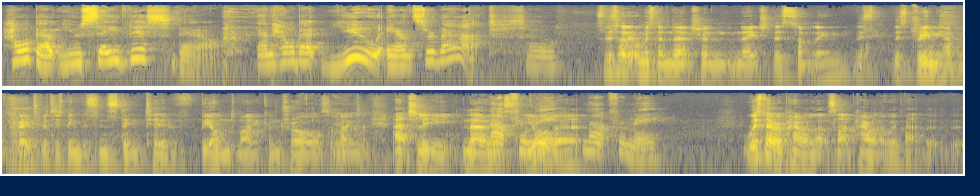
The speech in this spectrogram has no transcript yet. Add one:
How about you say this now? And how about you answer that? So So this idea, almost the nurture and nature. There's something this this dream you have of creativity as being this instinctive, beyond my control sort of active. Actually, no, Mm. not it's, for you're me. the. Not for me. Was there a parallel, slight parallel with that, the, the,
